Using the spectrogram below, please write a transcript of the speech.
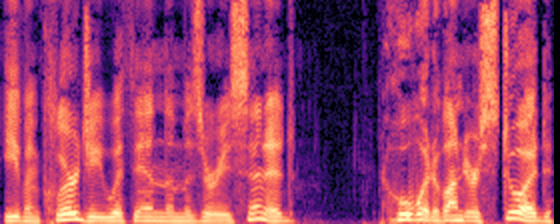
even clergy within the Missouri Synod, who would have understood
